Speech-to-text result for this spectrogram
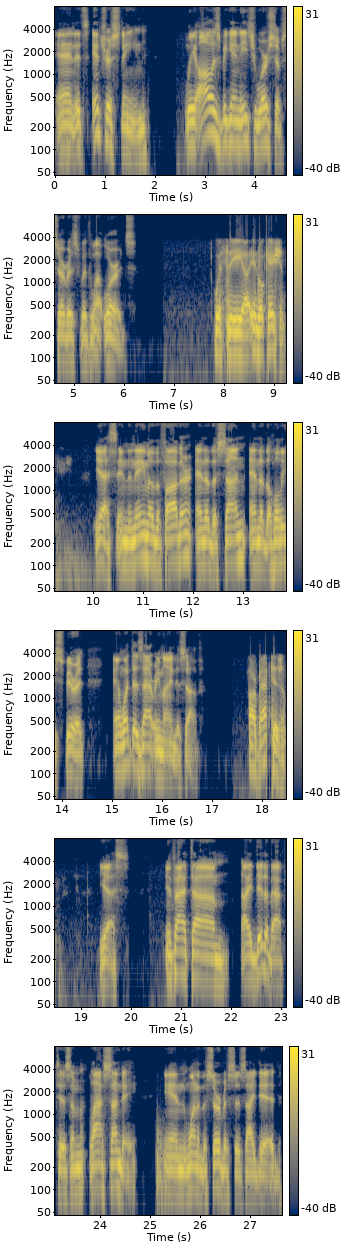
And it's interesting. We always begin each worship service with what words? With the uh, invocation. Yes, in the name of the Father and of the Son and of the Holy Spirit. And what does that remind us of? Our baptism. Yes. In fact, um, I did a baptism last Sunday in one of the services I did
